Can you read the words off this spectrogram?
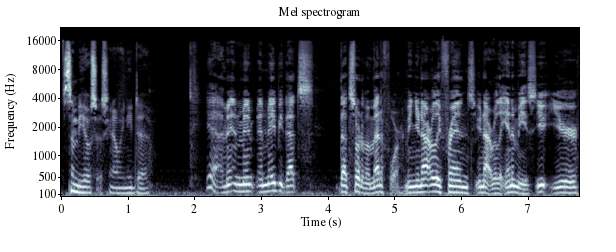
symbiosis, you know. We need to Yeah, I mean, and maybe that's that's sort of a metaphor. I mean, you're not really friends. You're not really enemies. You, you're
